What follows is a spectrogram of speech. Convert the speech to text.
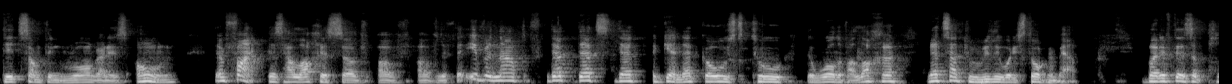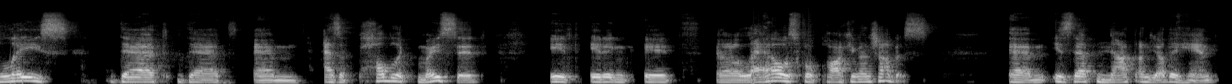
did something wrong on his own, then fine. There's halachas of of of lifta. Even not that that's that again that goes to the world of halacha. That's not really what he's talking about. But if there's a place that that um, as a public mesid, it it it allows for parking on Shabbos. Um, is that not, on the other hand,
